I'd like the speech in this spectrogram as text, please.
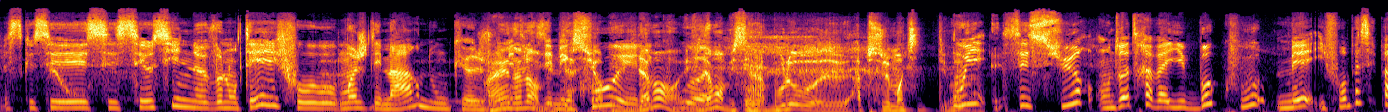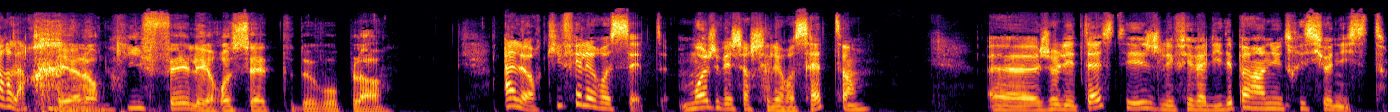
parce que c'est, c'est, c'est aussi une volonté. Il faut. Moi, je démarre, donc euh, je ouais, vais non, mes bien coûts sûr, et évidemment, évidemment, euh, mais c'est un boulot euh, absolument. Oui, c'est sûr. On doit travailler beaucoup, mais il faut en passer par là. Et alors, qui fait les recettes? De vos plats Alors, qui fait les recettes? Moi, je vais chercher les recettes. Euh, je les teste et je les fais valider par un nutritionniste.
